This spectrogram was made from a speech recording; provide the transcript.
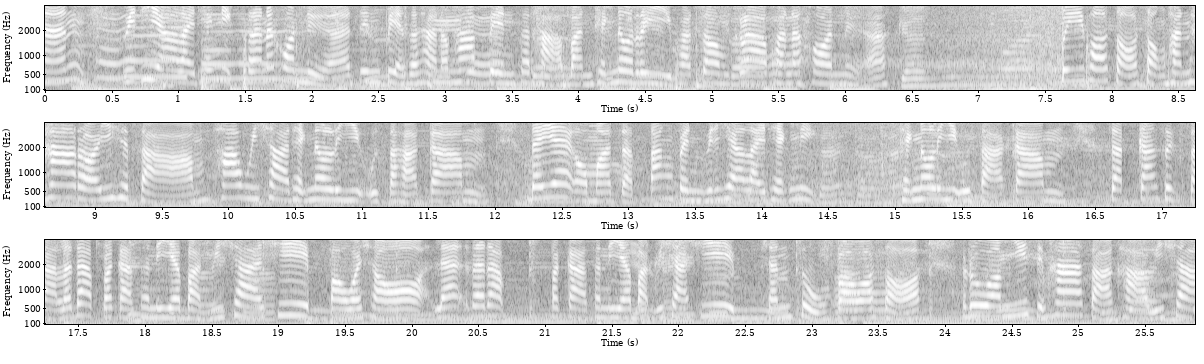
นั้น วิทยาลัยเทคนิคพระนครเหนือ จึงเปลี่ยนสถานภาพเป็นสถาบันเทคโนโลยีพระจอมเกล้าพระนครเหนือ ปีพศ 2523 ภาควิชาเทคโนโลยีอุตสาหกรรม ได้แยกออกมาจัดตั้งเป็นวิทยาลัยเทคนิค เทคโนโลยีอุตสาหกรรม จัดการศึกษาระดับประกาศนียบัตรวิชาชีพ ปวช และระดับประกาศนียบัตรวิชาชีพ ชั้นสูง ปวส รวม 25 สาขาวิชา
